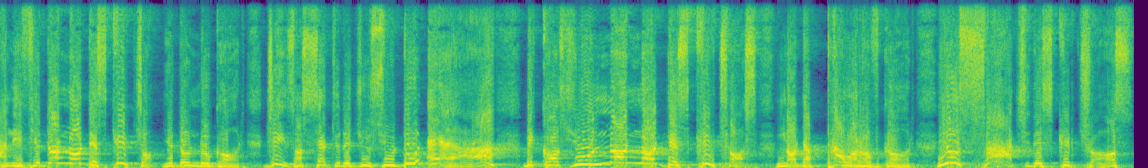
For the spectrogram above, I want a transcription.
And if you don't know the scripture, you don't know God. Jesus said to the Jews, You do err because you know not the scriptures, not the power of God. You search the scriptures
